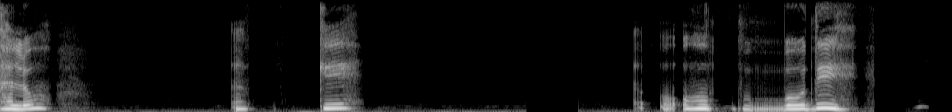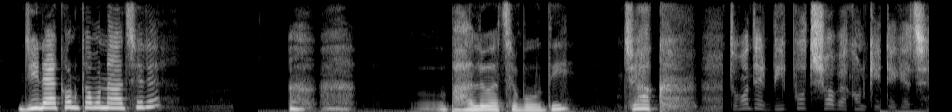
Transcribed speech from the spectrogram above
হ্যালো? কে? ও ও, বৌদি? জিনা এখন কেমন আছে রে? ভালো আছে বৌদি। যাক তোমাদের বিপদ সব এখন কেটে গেছে।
